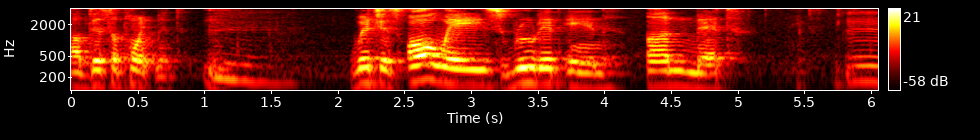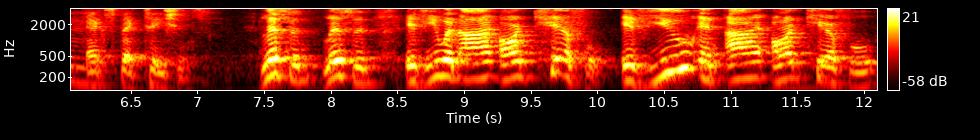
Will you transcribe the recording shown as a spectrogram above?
of disappointment, which is always rooted in unmet expectations. Listen, listen, if you and I aren't careful, if you and I aren't careful,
